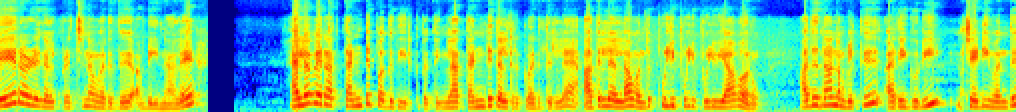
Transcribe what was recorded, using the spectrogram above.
வேரழுகல் பிரச்சனை வருது அப்படின்னாலே அலோவேரா தண்டு பகுதி இருக்குது பார்த்தீங்களா தண்டுகள் இருக்கு வருது இல்லை? அதிலெல்லாம் வந்து புளி புளி புளியாக வரும். அதுதான் நம்மளுக்கு அறிகுறி செடி வந்து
